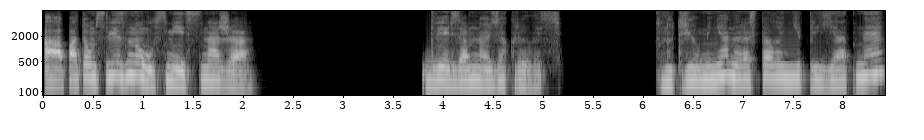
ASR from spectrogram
а потом слезнул смесь с ножа. Дверь за мной закрылась. Внутри у меня нарастало неприятное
